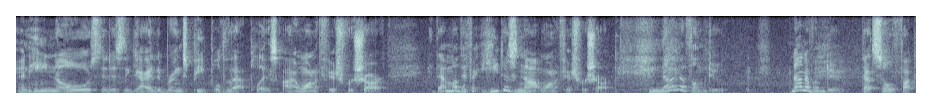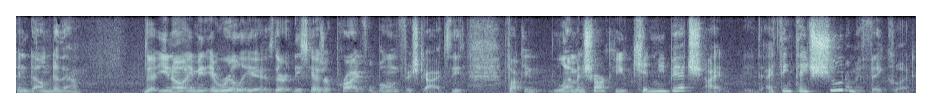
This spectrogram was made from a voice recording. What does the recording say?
And he knows that as the guy that brings people to that place i want to fish for shark. That motherfucker he does not want to fish for shark. None of them do. None of them do. That's so fucking dumb to them that, you know, I mean, it really is. They're, these guys are prideful bonefish guides. These fucking lemon shark. Are you kidding me, bitch? I, I think they'd shoot them if they could.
